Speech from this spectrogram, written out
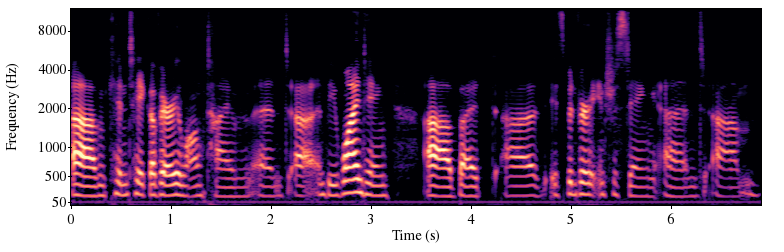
um, can take a very long time and and be winding. but it's been very interesting and. Um,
